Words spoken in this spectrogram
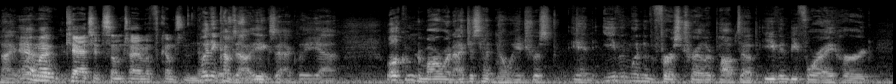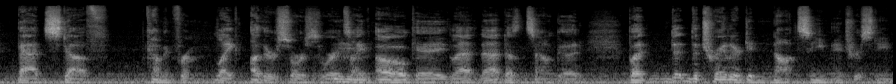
night. Yeah, I might catch it sometime if it comes to Netflix. when it comes out. Exactly, yeah. Welcome to Marwen. I just had no interest in even when the first trailer popped up, even before I heard bad stuff coming from like other sources where it's Mm-hmm. like, oh, okay, that that doesn't sound good. But the, the trailer did not seem interesting.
